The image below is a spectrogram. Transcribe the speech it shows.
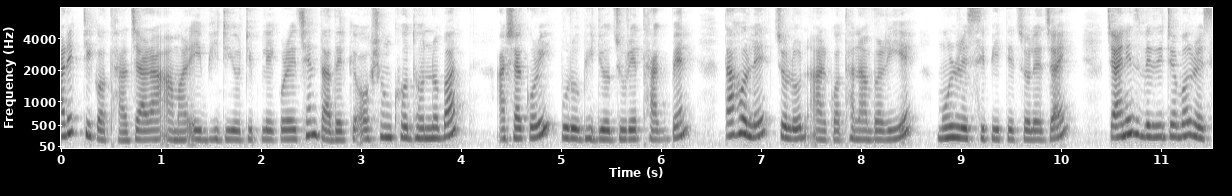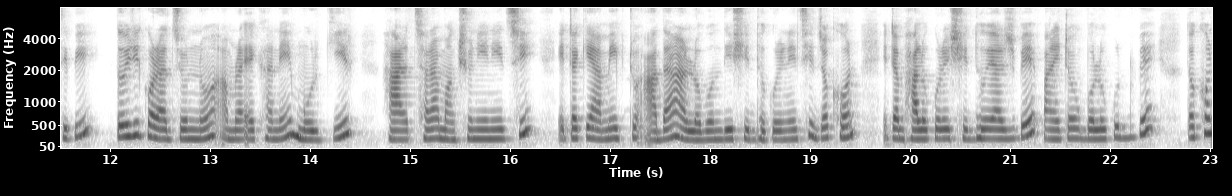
আরেকটি কথা, যারা আমার এই ভিডিওটি প্লে করেছেন, তাদেরকে অসংখ্য ধন্যবাদ। আশা করি পুরো ভিডিও জুড়ে থাকবেন। তাহলে চলুন আর কথা না বাড়িয়ে মূল রেসিপিতে চলে যাই। চাইনিজ ভেজিটেবল রেসিপি তৈরি করার জন্য আমরা এখানে মুরগির হাড় ছাড়া মাংস নিয়ে নিয়েছি। এটাকে আমি একটু আদা আর লবণ দিয়ে সিদ্ধ করে নিয়েছি। যখন এটা ভালো করে সিদ্ধ হয়ে আসবে, পানিটাও বলক উঠবে, তখন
